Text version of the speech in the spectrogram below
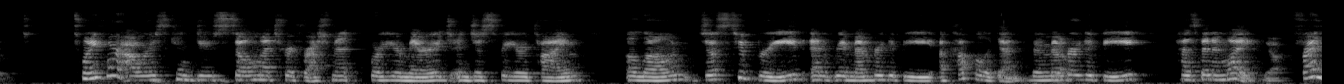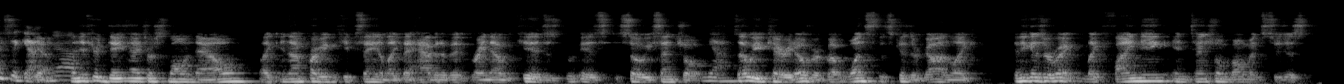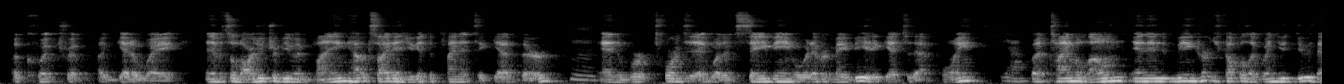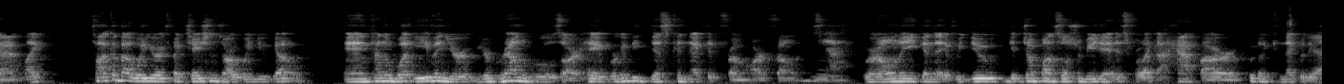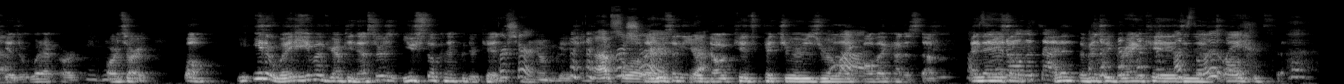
24 hours can do so much refreshment for your marriage and just for your time alone, just to breathe and remember to be a couple again. Remember to be husband and wife, Yeah. friends again. Yeah. Yeah. And if your date nights are small now, like, and I'm probably gonna keep saying it, like the habit of it right now with kids is, is so essential. Yeah. So that way you carry it over. But once those kids are gone, like, I think you guys are right. Like finding intentional moments to just a quick trip, a getaway. And if it's a larger trip you've been planning, how exciting you get to plan it together Mhm. and work towards it, whether it's saving or whatever it may be to get to that point Yeah. but time alone. And then we encourage couples like when you do that, like talk about what your expectations are when you go and kind of what even your your ground rules are. Hey, we're gonna be disconnected from our phones. Yeah. We're only gonna if we do get jump on social media, it's for like a half hour, quickly connect with the Yeah. kids or whatever or Mhm. or sorry. Well, either way, even if you're empty nesters, you still connect with your kids For sure. your obligation. absolutely sure. Like you're sending your Yeah. dog kids pictures, you're like all that kind of stuff I and then you it all the time. and then eventually grandkids and then Absolutely.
